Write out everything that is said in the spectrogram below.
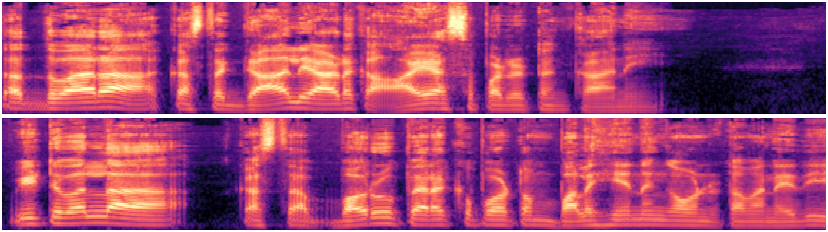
తద్వారా కాస్త గాలి ఆడక ఆయాసపడటం కానీ వీటి వల్ల కాస్త బరువు పెరగకపోవటం బలహీనంగా ఉండటం అనేది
